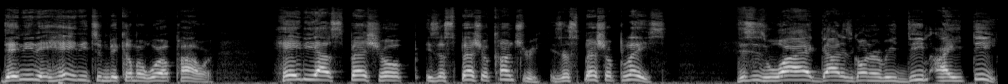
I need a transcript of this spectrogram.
They needed Haiti to become a world power. Haiti has special is a special country, is a special place. This is why God is going to redeem Haiti.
